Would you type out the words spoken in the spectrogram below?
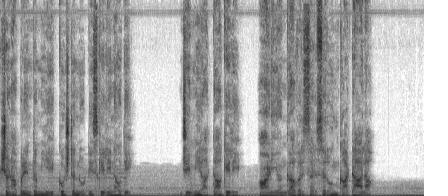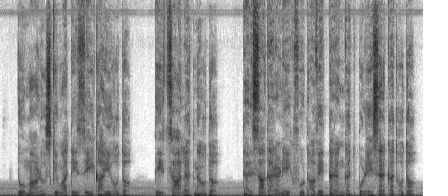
क्षणापर्यंत मी एक गोष्ट नोटीस केली नव्हती. जी मी आता केली आणि अंगावर सरसरून काटा आला. तो माणूस किंवा ते जे काही होतं ते चालत नव्हतं तर साधारण एक फूट हवेत तरंगत पुढे सरकत होतं.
